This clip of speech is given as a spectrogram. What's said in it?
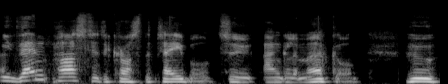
he then passed it across the table to Angela Merkel, who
